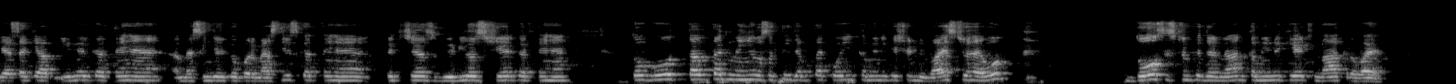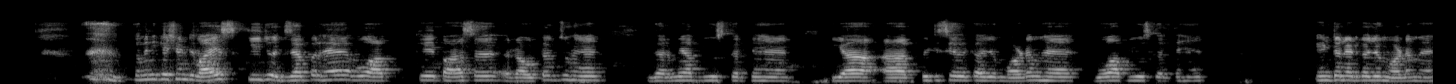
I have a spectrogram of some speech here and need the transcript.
जैसा कि आप ईमेल करते हैं मैसेंजर के ऊपर मैसेजेस करते हैं पिक्चर्स वीडियोस शेयर करते हैं तो वो तब तक नहीं हो सकती जब तक कोई कम्युनिकेशन डिवाइस जो है वो दो सिस्टम के दरमियान कम्युनिकेट ना करवाए। कम्युनिकेशन डिवाइस की जो एग्जांपल है, वो आपके पास राउटर जो है, घर में आप यूज़ करते हैं, या पीटीसीएल का जो मॉडर्म है, वो आप यूज़ करते हैं इंटरनेट का जो मॉडर्म है,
